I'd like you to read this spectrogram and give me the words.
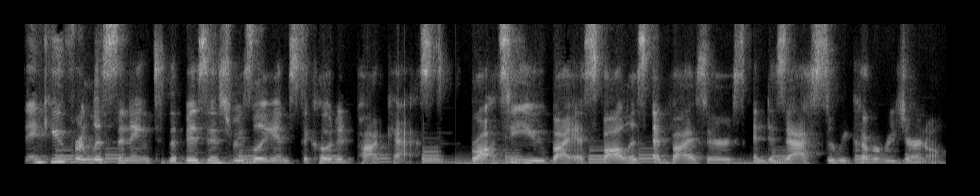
Thank you for listening to the Business Resilience Decoded podcast, brought to you by Asfalis Advisors and Disaster Recovery Journal.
